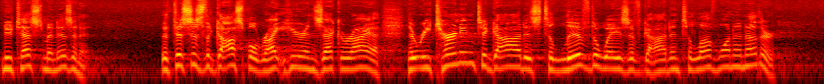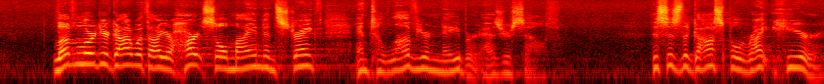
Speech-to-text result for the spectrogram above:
New Testament, isn't it? That this is the gospel right here in Zechariah. That returning to God is to live the ways of God and to love one another. Love the Lord your God with all your heart, soul, mind, and strength, and to love your neighbor as yourself. This is the gospel right here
